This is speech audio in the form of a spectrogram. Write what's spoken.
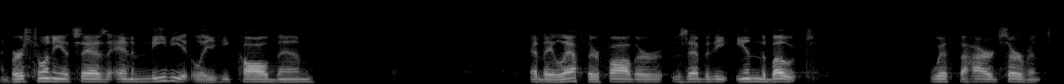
In verse 20 it says, And immediately he called them, and they left their father Zebedee in the boat with the hired servants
